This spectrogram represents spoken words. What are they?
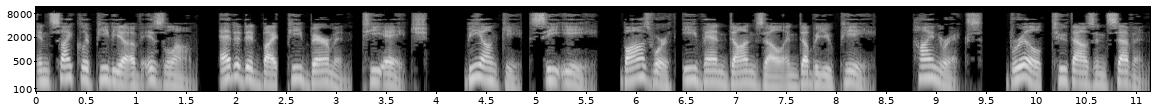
Encyclopedia of Islam. Edited by P. Bearman, T. H. Bianquis, C. E. Bosworth, E. van Donzel and W. P. Heinrichs. Brill, 2007.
